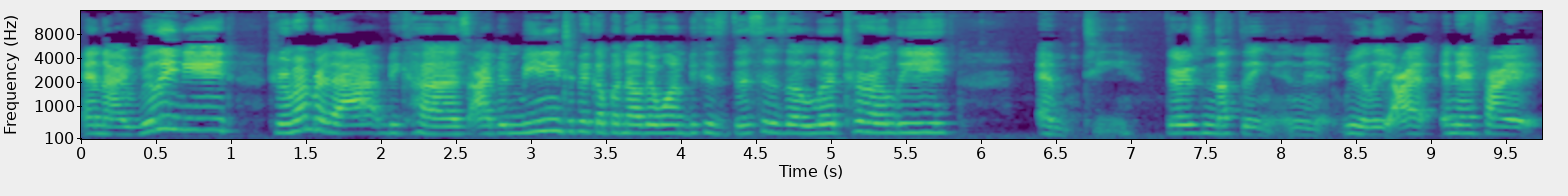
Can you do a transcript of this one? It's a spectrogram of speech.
And I really need to remember that because I've been meaning to pick up another one because this is a literally empty there's nothing in it really. I and if i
